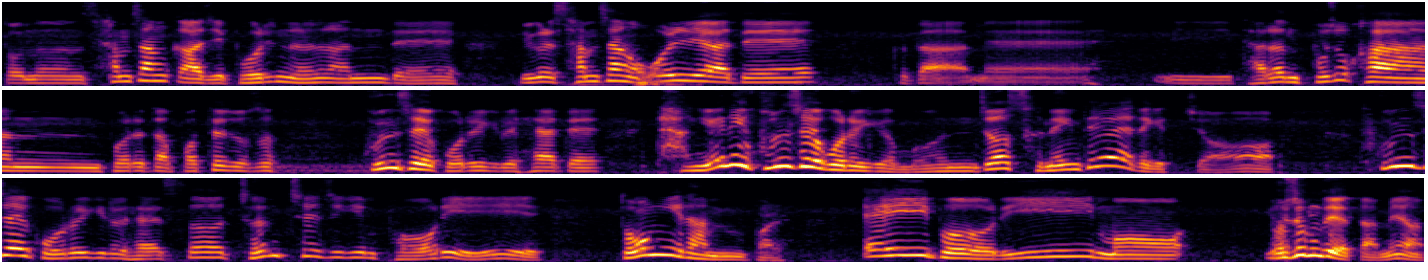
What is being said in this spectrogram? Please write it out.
또는 삼상까지 버리는 놨는데 이걸 삼상을 올려야 돼. 그 다음에 이 다른 부족한 벌에다 보태줘서 군세 고르기를 해야 돼. 당연히 군세 고르기가 먼저 선행되어야 되겠죠. 군세 고르기를 해서 전체적인 벌이 동일한 벌, A 벌이 뭐 요 정도였다면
